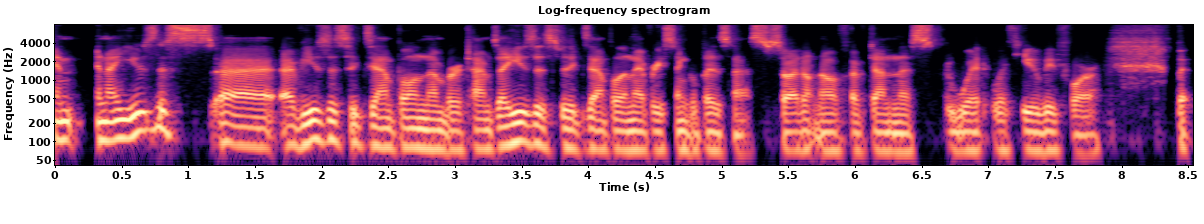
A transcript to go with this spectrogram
and and i use this uh, i've used this example a number of times. I use this example in every single business so i don't know if i've done this with, with you before but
